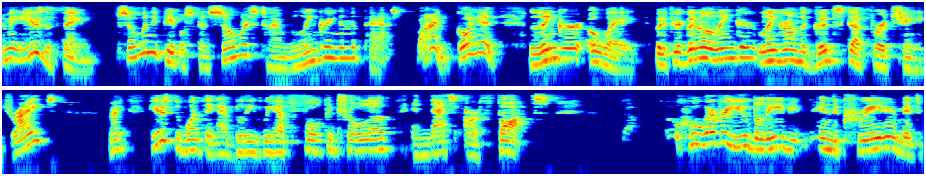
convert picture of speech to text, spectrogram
I mean, here's the thing. So many people spend so much time lingering in the past. Fine, go ahead. Linger away. But if you're going to linger, linger on the good stuff for a change, right? Right? Here's the one thing I believe we have full control of, and that's our thoughts. Whoever you believe in the creator, it's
